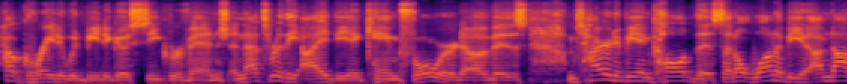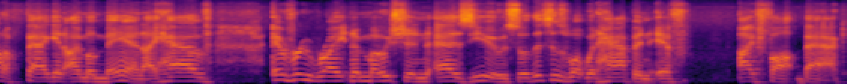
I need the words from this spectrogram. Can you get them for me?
how great it would be to go seek revenge. And that's where the idea came forward of is I'm tired of being called this. I don't want to be. I'm not a faggot. I'm a man. I have every right and emotion as you. So this is what would happen if I fought back.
